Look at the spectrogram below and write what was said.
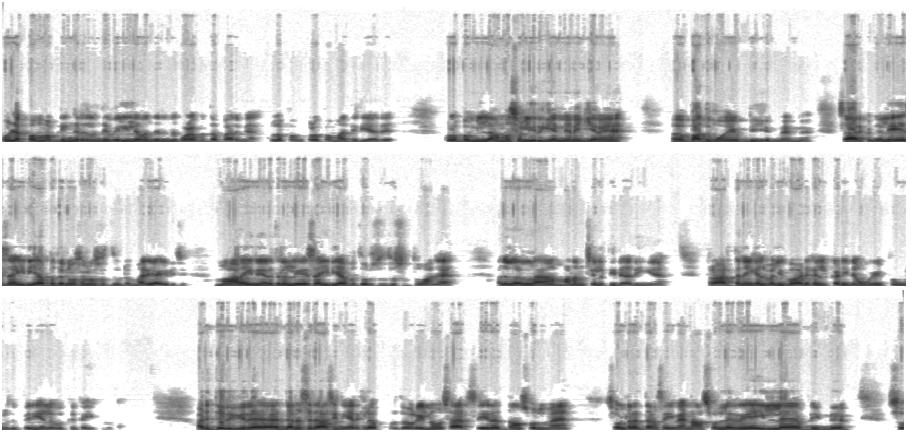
குழப்பம் அப்படிங்கிறதுலேருந்து வெளியில் வந்து நின்று குழப்பத்தை பாருங்க. குழப்பம் குழப்பமாக தெரியாது. குழப்பம் இல்லாமல் சொல்லியிருக்கேன்னு நினைக்கிறேன். பார்த்துப்போம் எப்படி என்னன்னு. சார் கொஞ்சம் லேசாக இடியாப்பத்தை நொச சுற்று விட்ட மாதிரி ஆயிடுச்சு. மாலை நேரத்தில் லேசாக இடியாப்பத்தை ஒரு சுற்று சுற்றுவாங்க அதுலெல்லாம் மனம் செலுத்திடாதீங்க. பிரார்த்தனைகள் வழிபாடுகள் கடின உழைப்பு உங்களுக்கு பெரிய அளவுக்கு கை கொடுக்கும். அடுத்து இருக்கிற தனுசு ராசி நேர்களை பொறுத்தவரையிலும் சார் செய்யறது தான் சொல்வேன் சொல்றது தான் செய்வேன். நான் சொல்லவே இல்லை அப்படின்னு சொ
